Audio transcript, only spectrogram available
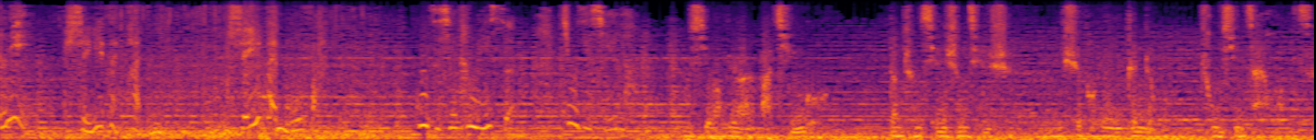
叛逆，谁在叛逆？谁在谋反？公子协他没死，就在咸阳。希望月儿把秦国当成前生前世，你是否愿意跟着我重新再活一次？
